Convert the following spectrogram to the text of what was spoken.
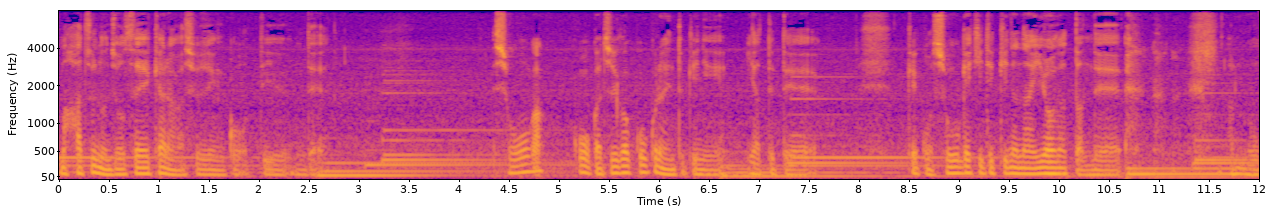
まあ、初の女性キャラが主人公っていうんで小学校か中学校くらいの時にやってて結構衝撃的な内容だったんであの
